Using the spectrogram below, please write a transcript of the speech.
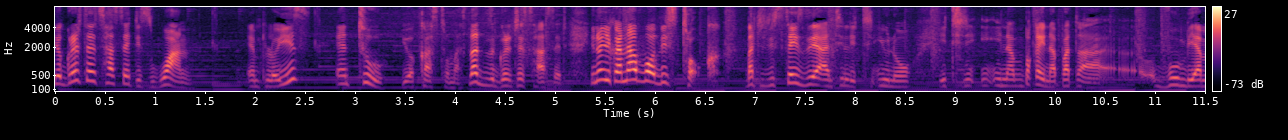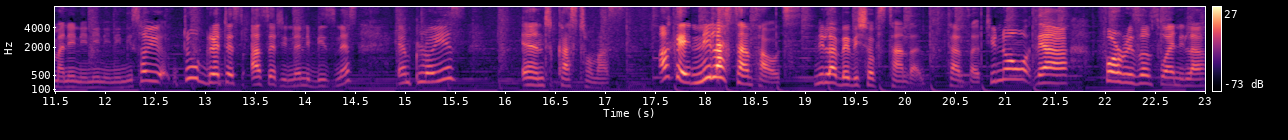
Your greatest asset is one, employees, and two, your customers. That's the greatest asset. You know, you can have all this talk, but it stays there until it, you know, it ina, mpaka inapata vumbi ama nini nini nini. So two greatest asset in any business, employees and customers. Okay, Nila stands out. Nila Baby Shop stand stands out. You know, there are four reasons why Nila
